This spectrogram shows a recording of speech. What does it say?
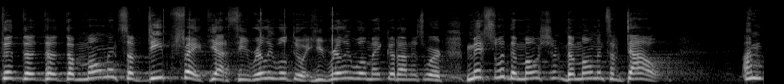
the, the, the, the moments of deep faith. Yes, he really will do it. He really will make good on his word. Mixed with the, motion, the moments of doubt. I'm,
